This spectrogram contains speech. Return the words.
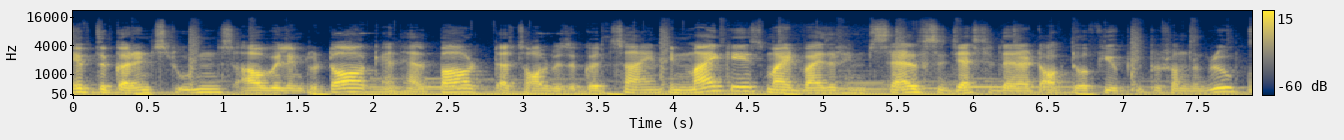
If the current students are willing to talk and help out, that's always a good sign. In my case, my advisor himself suggested that I talk to a few people from the group,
